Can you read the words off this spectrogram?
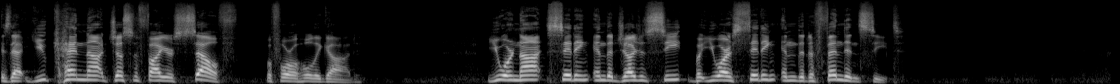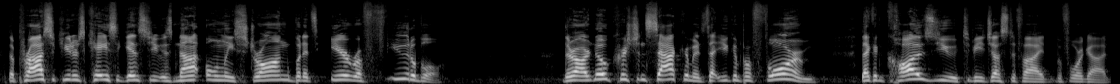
is that you cannot justify yourself before a holy God. You are not sitting in the judge's seat, but you are sitting in the defendant's seat. The prosecutor's case against you is not only strong, but it's irrefutable. There are no Christian sacraments that you can perform that can cause you to be justified before God.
